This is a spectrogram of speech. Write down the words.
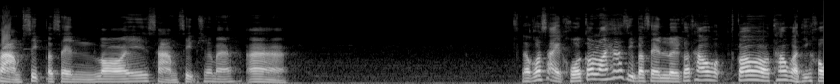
สามสิบเปอร์เซ็นต์ร้อยสามสิบใช่ไหมอ่า แล้วก็ใส่โค้ดก็ร้อยห้าสิบเปอร์เซ็นต์เลยก็เท่าก็เท่ากับที่เขา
